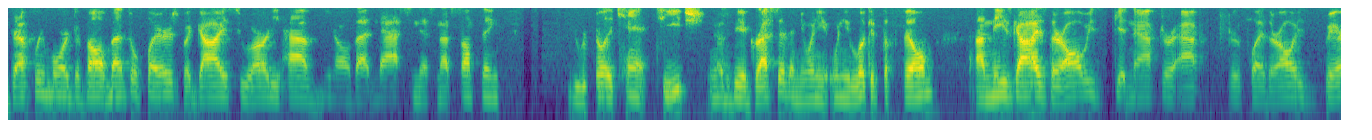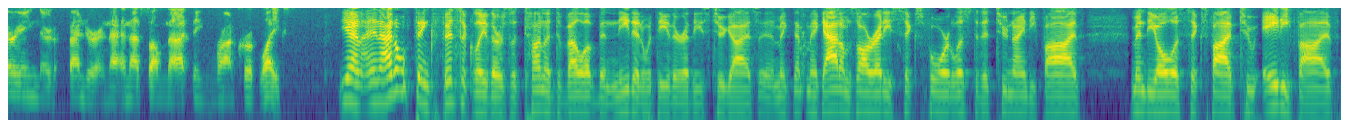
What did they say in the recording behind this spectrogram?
definitely more developmental players, but guys who already have you know that nastiness, and that's something you really can't teach, you know, to be aggressive. And when you when you look at the film on these guys, they're always getting after after the play. They're always burying their defender, and that and that's something that I think Ron Crook likes. Yeah, and I don't think physically there's a ton of development needed with either of these two guys. McAdams already 6'4", listed at 295. Mendiola 6'5", 285.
